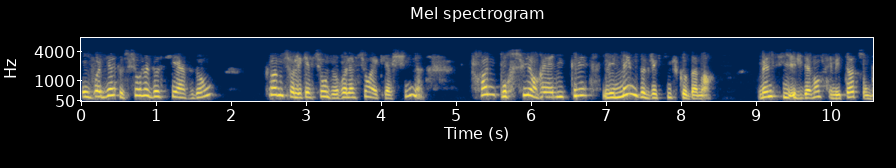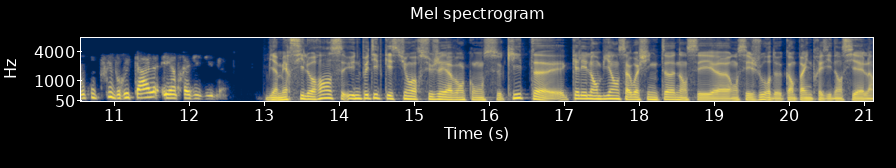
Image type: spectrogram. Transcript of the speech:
on voit bien que sur le dossier afghan, comme sur les questions de relations avec la Chine, Trump poursuit en réalité les mêmes objectifs qu'Obama, même si évidemment ses méthodes sont beaucoup plus brutales et imprévisibles. Bien, merci Laurence. Une petite question hors sujet avant qu'on se quitte. Quelle est l'ambiance à Washington en ces, euh, jours de campagne présidentielle?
